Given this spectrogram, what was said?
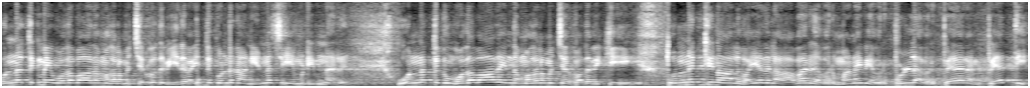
ஒன்னத்துக்குமே உதவாத முதலமைச்சர் பதவி. இதை வைத்துக்கொண்டு நான் என்ன செய்ய முடியும்னாரு? ஒன்னத்துக்கும் உதவாத இந்த முதலமைச்சர் பதவிக்கு தொண்ணூத்தி நாலு வயதுல அவர் அவர் மனைவி அவர் புள்ள அவர் பேரன் பேத்தி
